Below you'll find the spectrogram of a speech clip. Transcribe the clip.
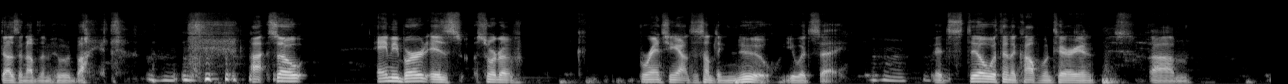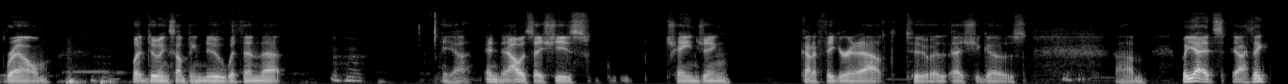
dozen of them who would buy it. Mm-hmm. uh, so Aimee Byrd is sort of branching out to something new. You would say mm-hmm. Mm-hmm. it's still within the complementarian um, realm, mm-hmm. but doing something new within that. Mm-hmm. Yeah, and I would say she's changing, kind of figuring it out too as, as she goes. Mm-hmm. Um, but yeah, it's I think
